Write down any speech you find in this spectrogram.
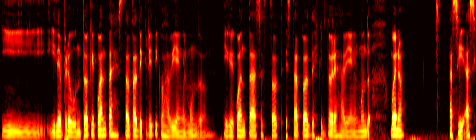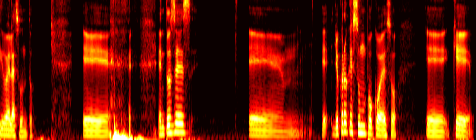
y, le preguntó que cuántas estatuas de críticos había en el mundo y que cuántas estatuas de escritores había en el mundo. Bueno, así, así va el asunto. Eh, entonces, eh, yo creo que es un poco eso, que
